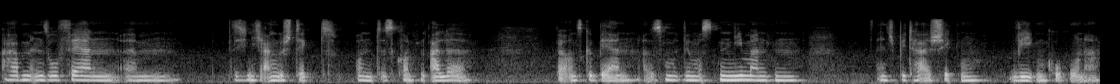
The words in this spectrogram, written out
haben insofern ähm, sich nicht angesteckt und es konnten alle bei uns gebären. Also es, wir mussten niemanden ins Spital schicken wegen Corona.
